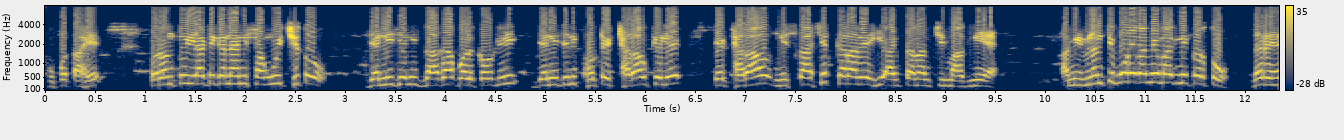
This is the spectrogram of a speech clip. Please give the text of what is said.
खुपत आहे. परंतु या ठिकाणी आम्ही सांगू इच्छितो ज्यांनी ज्यांनी जागा बळकवली ज्यांनी ज्यांनी खोटे ठराव केले ते ठराव निष्कासित करावे ही आयुक्तांची मागणी आहे. आम्ही विनंतीपूर्वक आम्ही मागणी करतो जर हे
